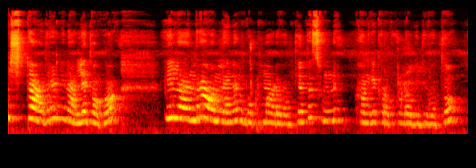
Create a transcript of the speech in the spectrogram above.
ಇಷ್ಟ ಆದರೆ ನೀನು ಅಲ್ಲೇ ತೊಗೋ. ಇಲ್ಲ ಅಂದರೆ ಆನ್ಲೈನಲ್ಲಿ ಬುಕ್ ಮಾಡುವಂತೆ ಅಂತ ಸುಮ್ಮನೆ ಹಾಗೆ ಕರ್ಕೊಂಡು ಹೋಗಿದ್ವಿ ಇವತ್ತು.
